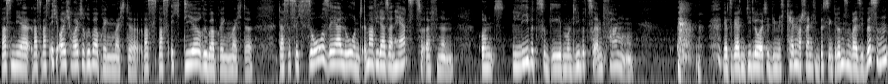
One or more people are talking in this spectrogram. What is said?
was mir, was, was ich euch heute rüberbringen möchte, was, was ich dir rüberbringen möchte. Dass es sich so sehr lohnt, immer wieder sein Herz zu öffnen und Liebe zu geben und Liebe zu empfangen. Jetzt werden die Leute, die mich kennen, wahrscheinlich ein bisschen grinsen, weil sie wissen,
